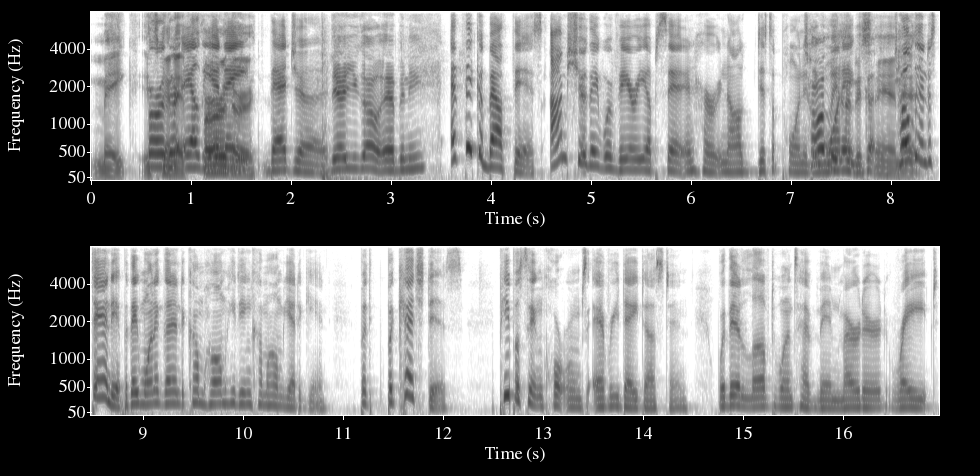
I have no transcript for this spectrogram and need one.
make it's further alienate further. that judge. There you go, Eboni. And think about this. I'm sure they were very upset and hurt and all disappointed. They Totally wanted Gu- understand totally understand it. But they wanted Gunna to come home. He didn't come home yet again. But but catch this. People sit in courtrooms every day, Dustin, where their loved ones have been murdered, raped,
